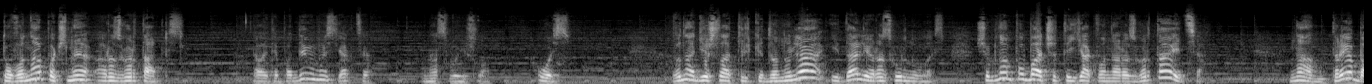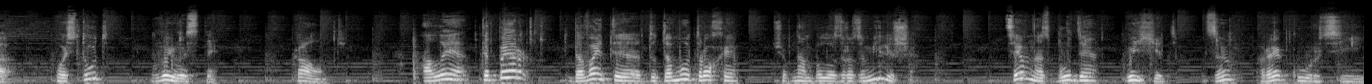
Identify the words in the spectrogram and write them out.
то вона почне розгортатись. Давайте подивимось, як це у нас вийшло. Ось. Вона дійшла тільки до нуля і далі розгорнулась. Щоб нам побачити, як вона розгортається, нам треба ось тут вивести count. Але тепер давайте додамо трохи, щоб нам було зрозуміліше. Це в нас буде вихід з рекурсії.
